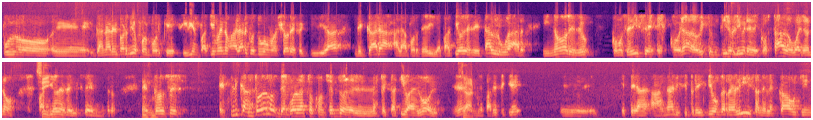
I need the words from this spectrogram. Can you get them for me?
pudo eh, ganar el partido fue porque, si bien pateó menos al arco, tuvo mayor efectividad de cara a la portería. Pateó desde tal lugar y no desde, como se dice, escorado, ¿viste? Un tiro libre de costado, bueno, no, Sí. pateó desde el centro. Entonces, explican todo de acuerdo a estos conceptos de la expectativa del gol. ¿eh? Claro. Me parece que eh, este análisis predictivo que realizan, el scouting,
